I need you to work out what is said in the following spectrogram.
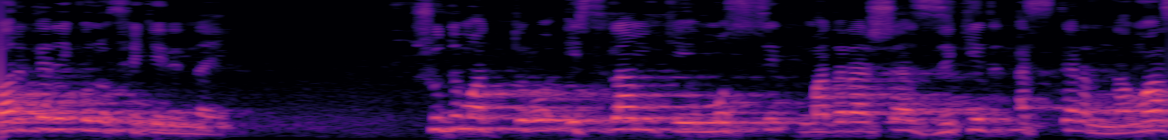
দরকারি কোনো ফিকির নাই। শুধুমাত্র ইসলামকে মসজিদ, মাদ্রাসা, জিকির, আজকার, নামাজ,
